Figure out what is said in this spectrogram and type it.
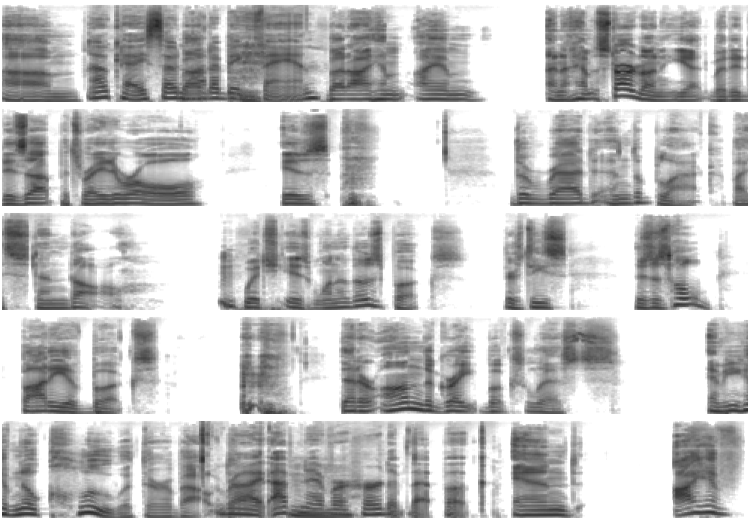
Um, Okay, so But- not a big fan. but I am I am and I haven't started on it yet, but it is up, it's ready to roll, is The Red and the Black by Stendhal, Hmm. which is one of those books. There's these there's this whole body of books that are on the great books lists, and you have no clue what they're about. Right. I've Hmm. never heard of that book. And I have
